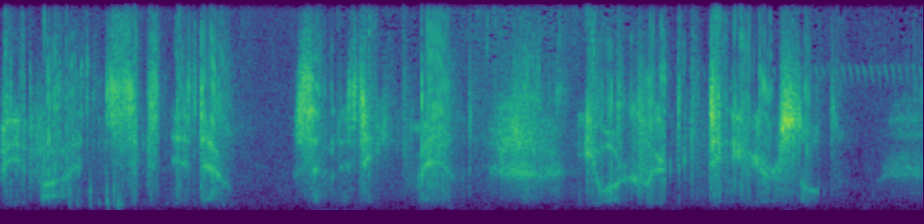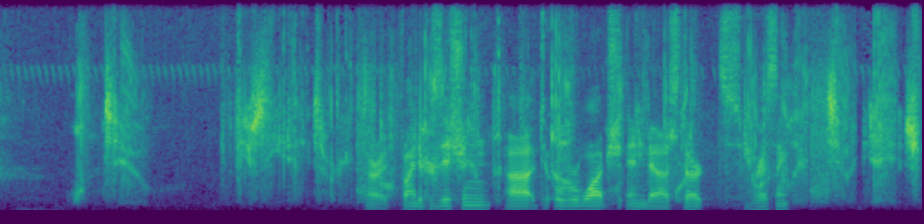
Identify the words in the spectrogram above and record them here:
be advised. Six is down. Seven is taking command. You are clear to continue your assault. One, two. If you see any targets. All right. on Find a position uh, to overwatch and uh, start suppressing. clear to engage.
